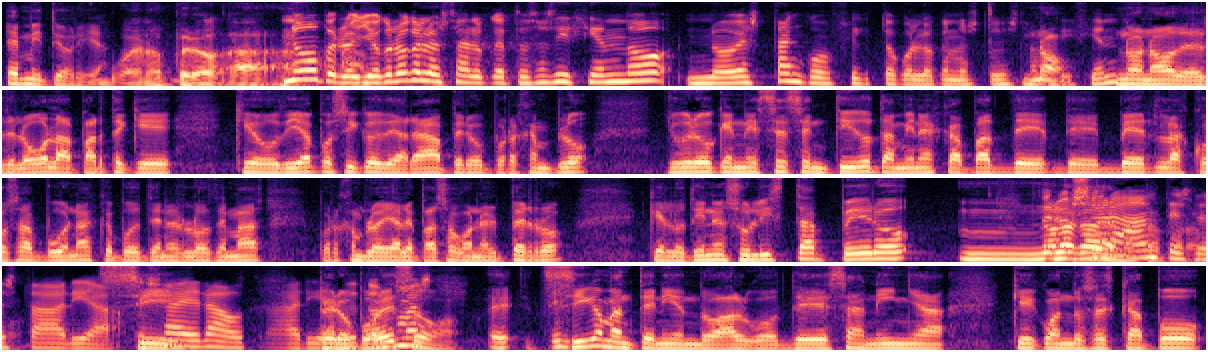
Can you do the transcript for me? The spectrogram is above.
Es mi teoría. Bueno, pero... a- a- No, pero a- yo creo que lo, está- lo que tú estás diciendo no está en conflicto con lo que nosotros estamos No, diciendo. no, no, desde luego la parte que, que odia, pues sí que odiará, pero por ejemplo, yo creo que en ese sentido también es capaz de, de ver las cosas buenas que puede tener los demás. Por ejemplo, ya le pasó con el perro, que lo tiene en su lista, pero mm, no pero eso era antes de esta área. Sí, Esa era otra área. Pero De por eso eh, es- sigue manteniendo algo de esa niña que cuando se escapó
